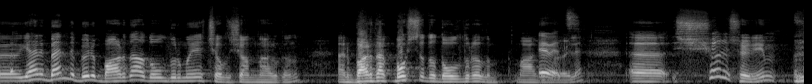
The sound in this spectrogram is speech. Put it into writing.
Ee, yani ben de böyle bardağı doldurmaya çalışanlardanım. Yani bardak boşsa da dolduralım madem Evet. öyle. Ee, şöyle söyleyeyim.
